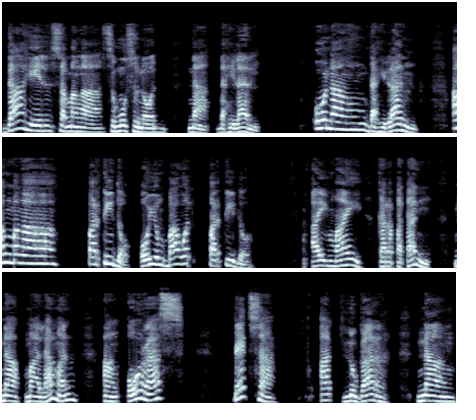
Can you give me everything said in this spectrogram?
dahil sa mga sumusunod na dahilan. Unang dahilan, ang mga partido o yung bawat partido ay may karapatan na malaman ang oras, petsa at lugar ng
